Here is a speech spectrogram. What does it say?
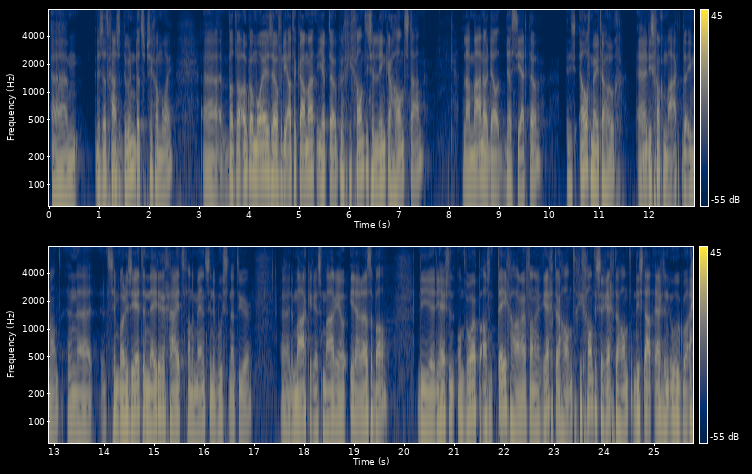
Ehm, dus dat gaan ze doen. Dat is op zich wel mooi. Eh, wat wel ook wel mooi is over die Atacama. Je hebt er ook een gigantische linkerhand staan. La Mano del Desierto. Die is 11 meter hoog. Eh, Die is gewoon gemaakt door iemand. En eh, het symboliseert de nederigheid van de mens in de woeste natuur. Eh, de maker is Mario Irarrazabal. Die, die heeft het ontworpen als een tegenhanger van een rechterhand. Gigantische rechterhand. Die staat ergens in Uruguay.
